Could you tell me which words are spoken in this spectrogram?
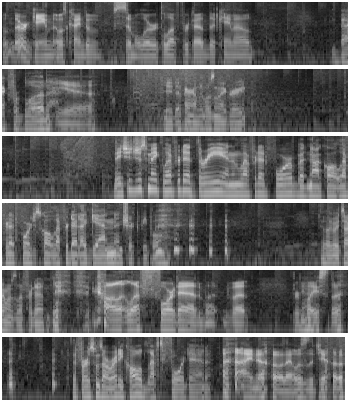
Wasn't there a game that was kind of similar to Left 4 Dead that came out? Back 4 Blood. Yeah. It apparently wasn't that great. They should just make Left 4 Dead 3 and then Left 4 Dead 4, but not call it Left 4 Dead 4, just call it Left 4 Dead again and trick people. Feel like we're talking about Left 4 Dead. Call it Left 4 Dead, but but replace the. The first one's already called Left 4 Dead. I know that was the joke.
